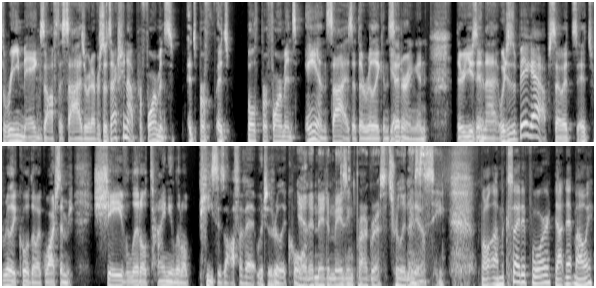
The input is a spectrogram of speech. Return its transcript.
three megs off the size or whatever. So it's actually not performance. It's perf- it's both performance and size that they're really considering, and they're using that, which is a big app. So it's it's really cool to like watch them shave little tiny little pieces off of it, which is really cool. Yeah, they made amazing progress. It's really nice Yeah. to see. Well, I'm excited for .NET Maui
